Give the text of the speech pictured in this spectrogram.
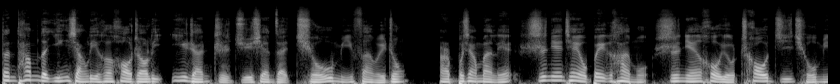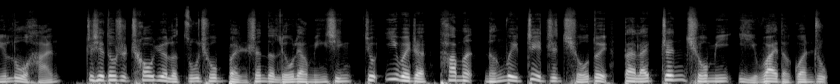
但他们的影响力和号召力依然只局限在球迷范围中，而不像曼联，十年前有贝克汉姆，十年后有超级球迷鹿晗，这些都是超越了足球本身的流量明星，就意味着他们能为这支球队带来真球迷以外的关注。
